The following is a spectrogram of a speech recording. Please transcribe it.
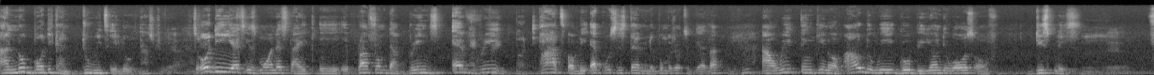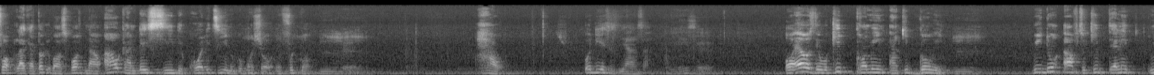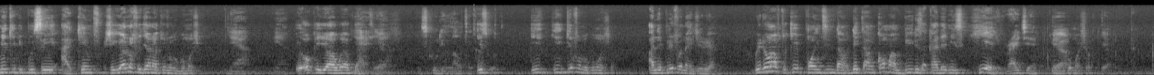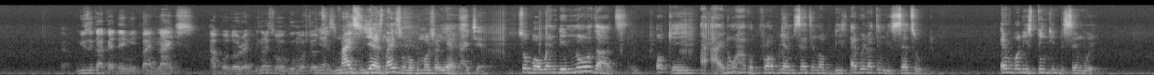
And nobody can do it alone. That's true. Yeah. So ODS is more or less like a, a platform that brings every Everybody. part of the ecosystem in the Bombasho together, Mhm. and we thinking of how do we go beyond the walls of this place. Mm. For like I talked about sport now, how can they see the quality in Bombasho in football? Mm. How? ODS is the answer, Amazing. or else they will keep coming and keep going. Mm. We don't have to keep telling, making people say, "I came." From, Seyi Olofinjana came from Ogbomoso. Yeah. Yeah. Eh, okay, you are aware of Yeah. that. Yeah. It's good in Lautech. He's, he, he came from Ogbomoso and he played for Nigeria. We don't have to keep pointing down. They can come and build these academies here Right here. in Yeah. Ogbomoso. Yeah. yeah. Music Academy by Nice Abolore. You know it's from Ogbomoso Yes. too. Nice, yes, nice from Ogbomoso, yes. Right here. So, but when they know that, okay, I, I don't have a problem setting up this, everything is settled. Everybody is thinking the same way.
